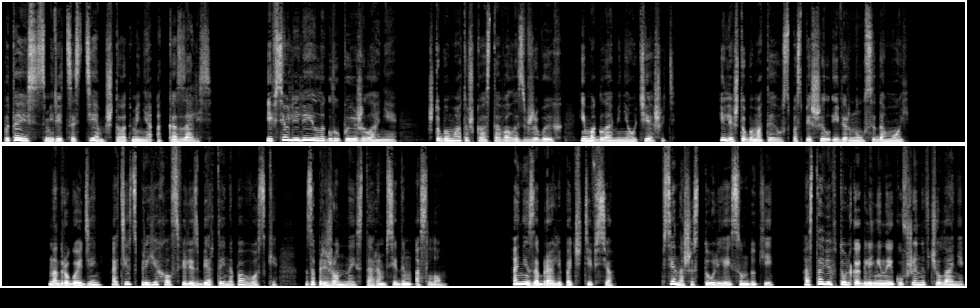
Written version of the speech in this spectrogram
пытаясь смириться с тем, что от меня отказались. И все лелеяло глупые желания, чтобы матушка оставалась в живых и могла меня утешить или чтобы Матеус поспешил и вернулся домой. На другой день отец приехал с Фелисбертой на повозке, запряженной старым седым ослом. Они забрали почти все, Все наши стулья и сундуки, оставив только глиняные кувшины в чулане,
